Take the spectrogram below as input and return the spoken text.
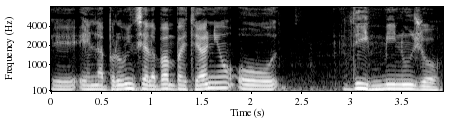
en la provincia de La Pampa este año o disminuyó?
